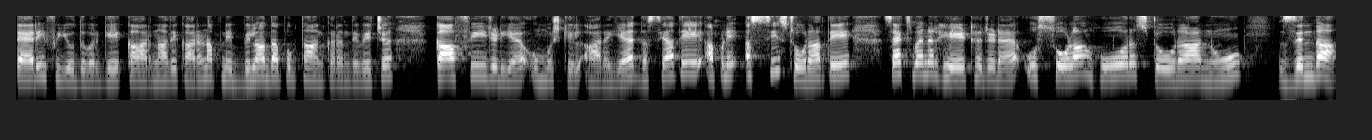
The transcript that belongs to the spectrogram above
ਟੈਰਿਫ ਯੁੱਧ ਵਰਗੇ ਕਾਰਨਾਂ ਦੇ ਕਾਰਨ ਆਪਣੇ ਬਿੱਲਾਂ ਦਾ ਭੁਗਤਾਨ ਕਰਨ ਦੇ ਵਿੱਚ ਕਾਫੀ ਜਿਹੜੀ ਹੈ, ਉਹ ਮੁਸ਼ਕਿਲ ਆ ਰਹੀ ਹੈ। ਦੱਸਿਆ ਤੇ ਆਪਣੇ 80 ਸਟੋਰਾਂ ਤੇ ਸੈਕਸ ਬੈਨਰ ਹੇਠ ਜਿਹੜਾ ਉਹ 16 ਹੋਰ ਸਟੋਰਾਂ ਨੂੰ ਜ਼ਿੰਦਾ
